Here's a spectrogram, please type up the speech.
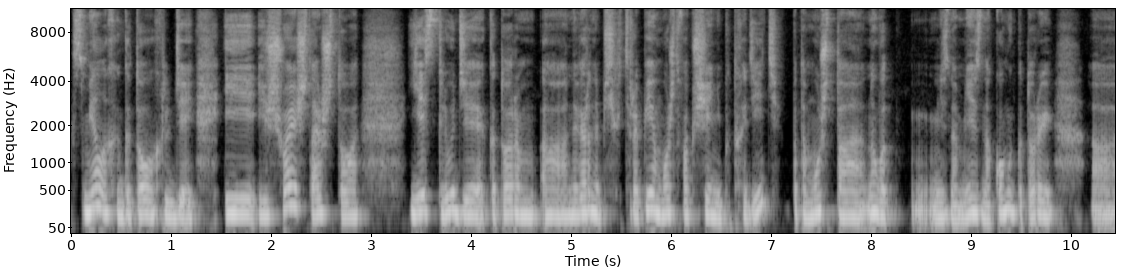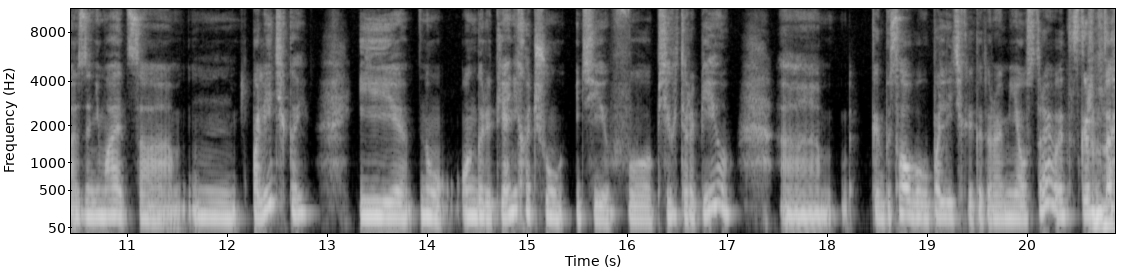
смелых и готовых людей. И еще я считаю, что есть люди, которым, а, наверное, психотерапия может вообще не подходить, потому что, ну вот, не знаю, у меня есть знакомый, который а, занимается политикой, и, ну, он говорит, я не хочу идти в психотерапию, а, как бы, слава богу, политикой, которая меня устраивает, скажем так.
